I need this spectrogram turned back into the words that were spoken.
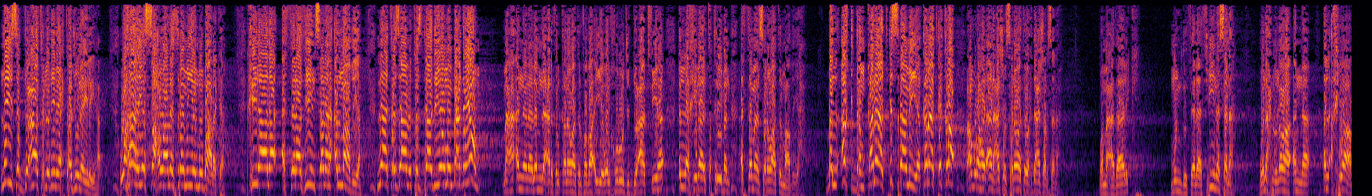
ليس الدعاة الذين يحتاجون إليها. وها هي الصحوة الإسلامية المباركة. خلال الثلاثين سنة الماضية. لا تزال تزداد يوما بعد يوم. مع أننا لم نعرف القنوات الفضائية والخروج الدعاة فيها إلا خلال تقريبا الثمان سنوات الماضية. بل أقدم قناة إسلامية قناة اقرأ عمرها الآن عشر سنوات أو 11 سنة. ومع ذلك منذ ثلاثين سنة ونحن نرى أن الأخيار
